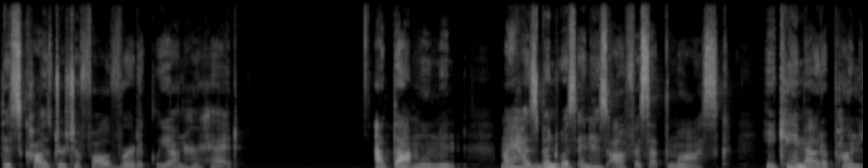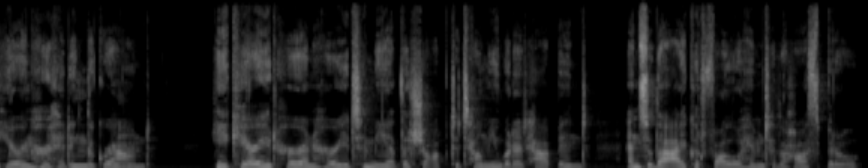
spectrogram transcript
This caused her to fall vertically on her head. At that moment, my husband was in his office at the mosque. He came out upon hearing her hitting the ground. He carried her and hurried to me at the shop to tell me what had happened, and so that I could follow him to the hospital.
